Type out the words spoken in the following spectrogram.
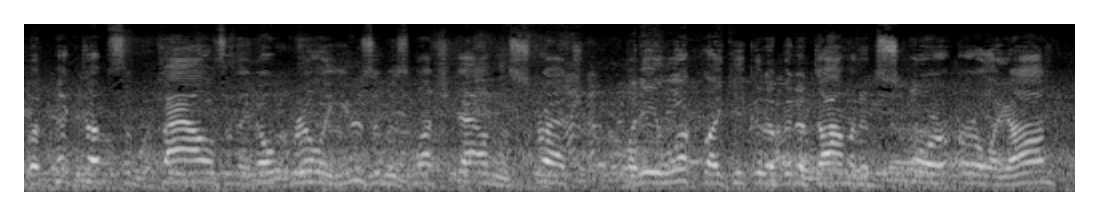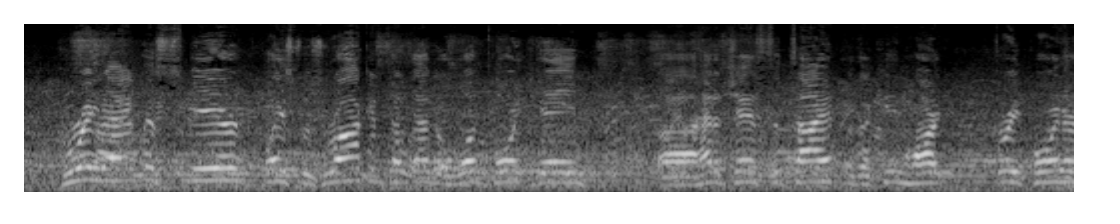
but picked up some fouls, and they don't really use him as much down the stretch. But he looked like he could have been a dominant scorer early on. Great atmosphere. Place was rocking. Got down to a one-point game. Uh, had a chance to tie it with Hakim Hart three-pointer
